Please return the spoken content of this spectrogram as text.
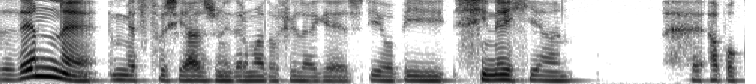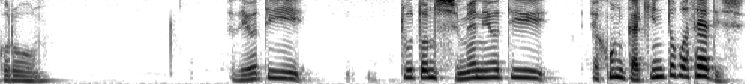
δεν ε, με ενθουσιάζουν οι δερματοφύλακες οι οποίοι συνέχεια ε, αποκρούν. Διότι τούτον σημαίνει ότι έχουν κακή τοποθέτηση.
